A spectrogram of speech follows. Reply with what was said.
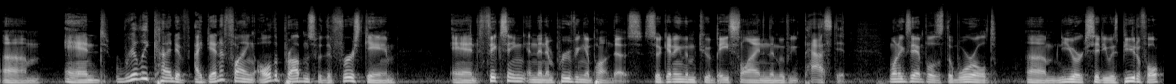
um, and really kind of identifying all the problems with the first game and fixing and then improving upon those. So getting them to a baseline and then moving past it. One example is the world. Um, New York City was beautiful.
